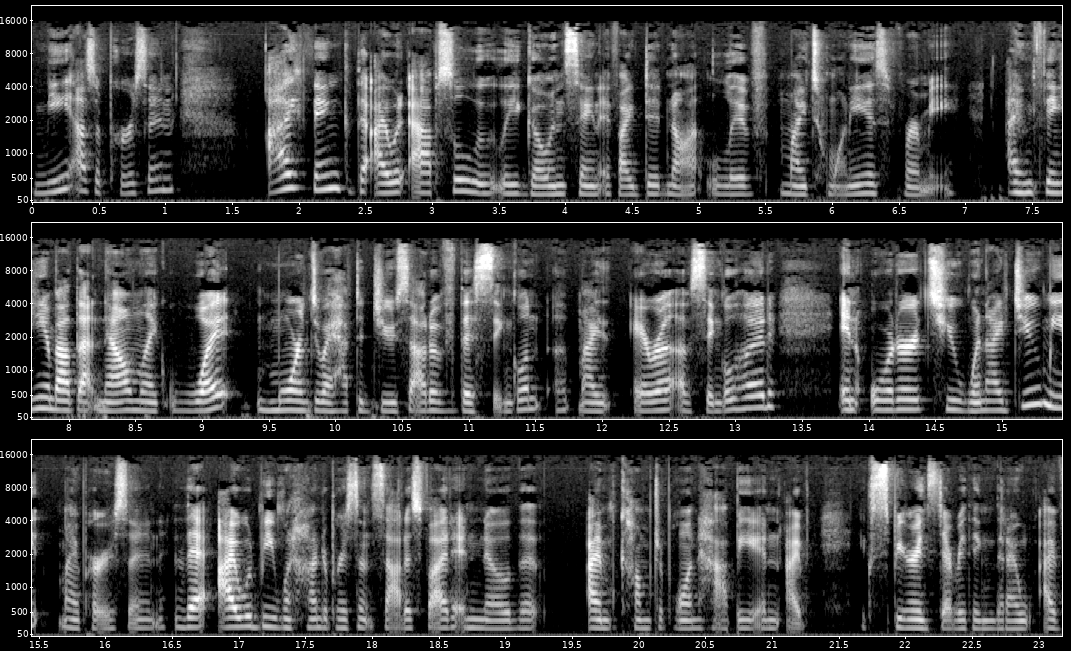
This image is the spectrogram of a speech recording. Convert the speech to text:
me as a person, I think that I would absolutely go insane if I did not live my 20s for me. I'm thinking about that now. I'm like, what more do I have to juice out of this single, my era of singlehood? In order to when I do meet my person that I would be 100% satisfied and know that I'm comfortable and happy and I've experienced everything that I, have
